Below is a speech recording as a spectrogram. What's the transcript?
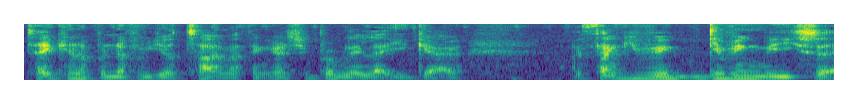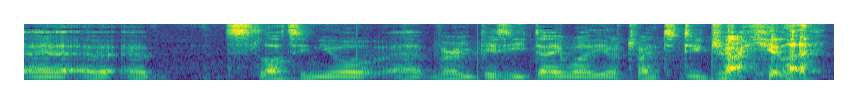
taken up enough of your time. I think I should probably let you go. Thank you for giving me a, a, a slot in your uh, very busy day while you're trying to do Dracula.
